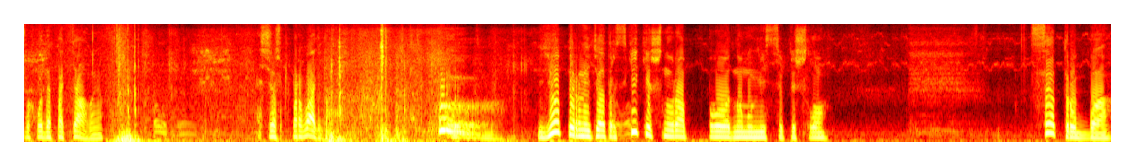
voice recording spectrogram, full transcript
виходить підтягую. Ще ж порвать би. Йоперний театр, скільки шнура по одному місцю пішло? Це труба.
